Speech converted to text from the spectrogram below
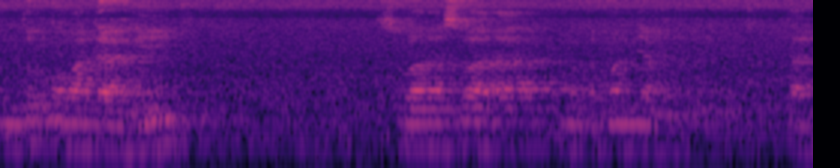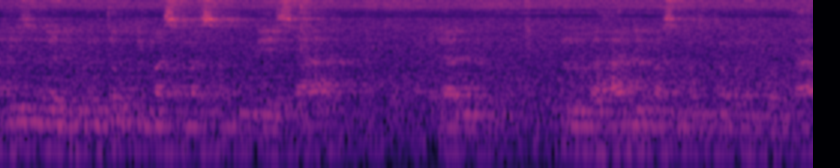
untuk mewadahi suara-suara teman-teman yang tadi sudah dibentuk di masing-masing desa dan kelurahan di masing-masing kabupaten kota.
